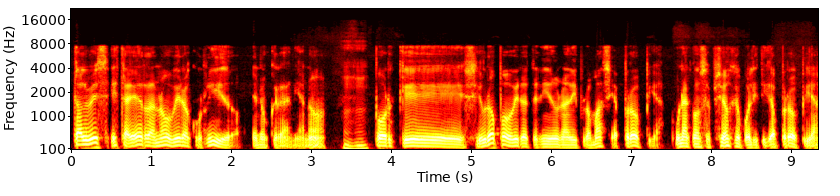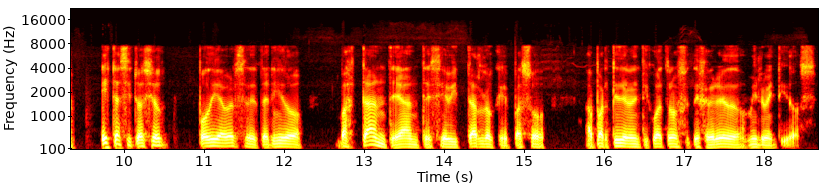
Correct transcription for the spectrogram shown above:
tal vez esta guerra no hubiera ocurrido en Ucrania, ¿no? Porque si Europa hubiera tenido una diplomacia propia, una concepción geopolítica propia, esta situación podía haberse detenido bastante antes y evitar lo que pasó a partir del 24 de febrero de 2022.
